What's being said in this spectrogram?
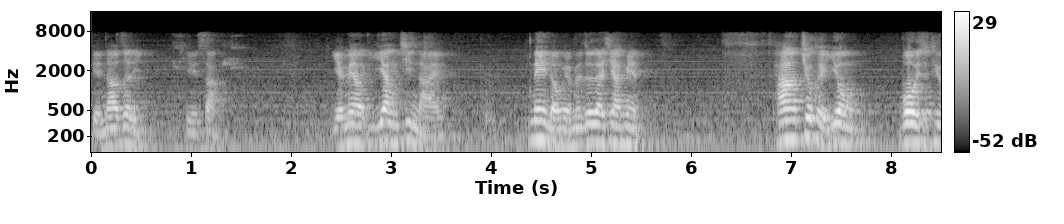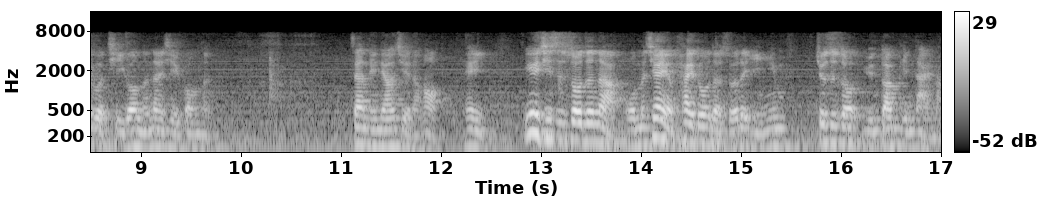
点到这里。贴上，有没有一样进来？内容有没有都在下面？它就可以用 VoiceTube 提供的那些功能，这样您了解了哈？嘿，因为其实说真的，我们现在有太多的所谓的影音，就是说云端平台嘛，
